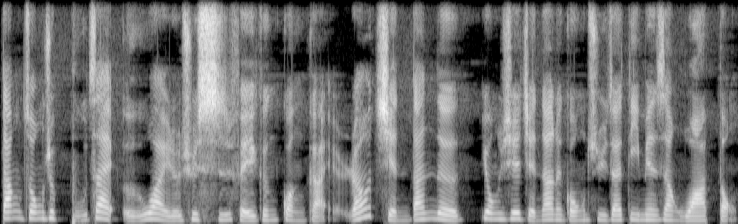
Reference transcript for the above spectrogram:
当中就不再额外的去施肥跟灌溉，然后简单的。用一些简单的工具在地面上挖洞，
